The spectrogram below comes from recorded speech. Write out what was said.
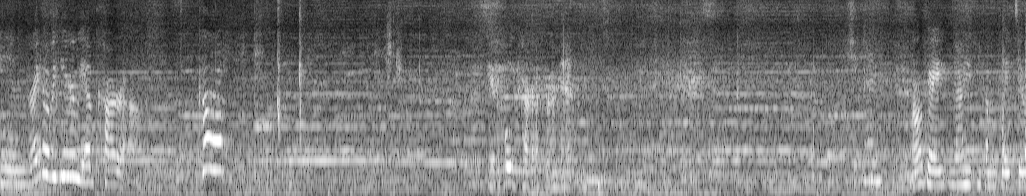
And right over here we have Kara. Kara! Here, hold Kara for a minute. Okay, now you can come and play too.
